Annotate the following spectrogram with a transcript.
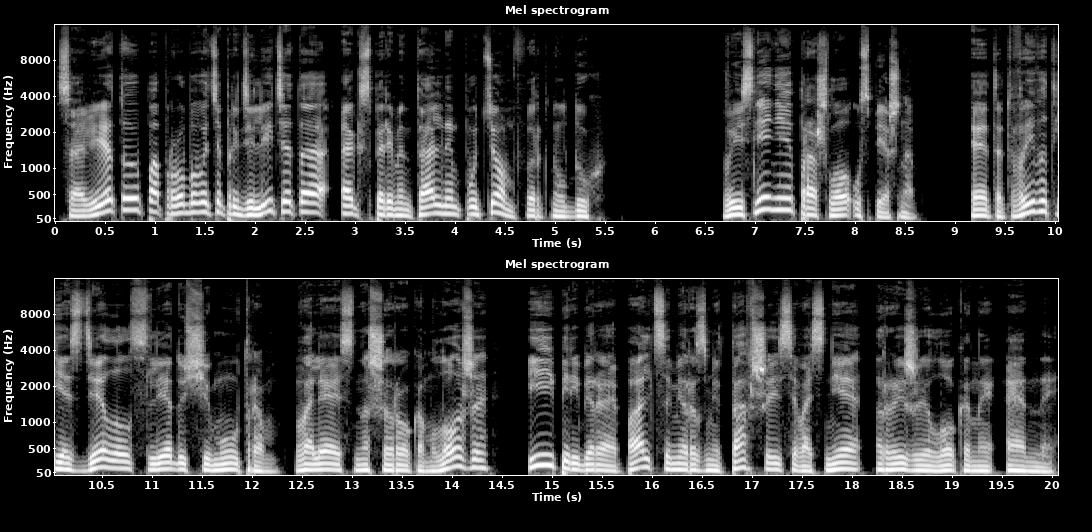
Советую попробовать определить это экспериментальным путем, фыркнул дух. Выяснение прошло успешно. Этот вывод я сделал следующим утром, валяясь на широком ложе и перебирая пальцами разметавшиеся во сне рыжие локоны Энны.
